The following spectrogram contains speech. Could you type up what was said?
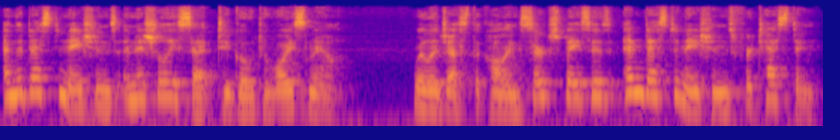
and the destinations initially set to go to voicemail. We'll adjust the calling search spaces and destinations for testing.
